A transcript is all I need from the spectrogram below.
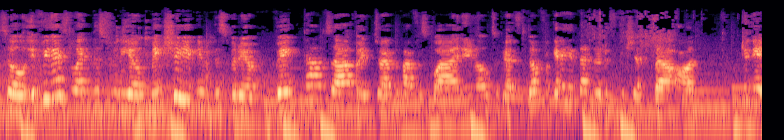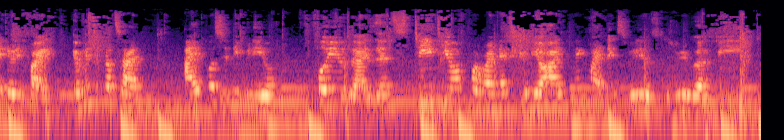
So if you guys like this video, make sure you give this video a big thumbs up and join the Fafa Squad. And also guys, don't forget to hit that notification bell on to get notified every single time I post a new video for you guys. And stay tuned for my next video. I think my next video is literally gonna be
